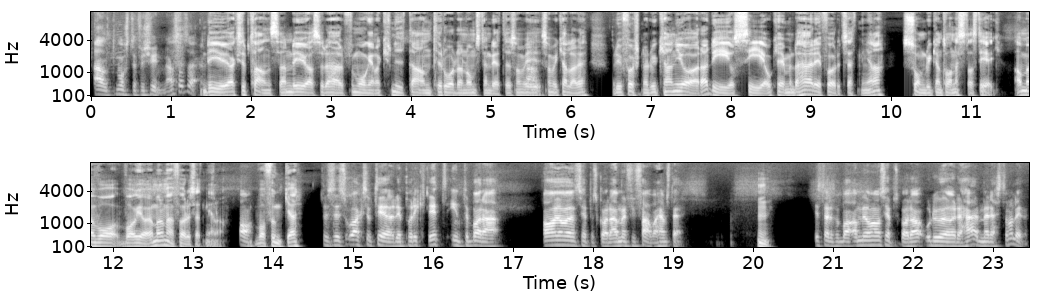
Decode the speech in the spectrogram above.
allt måste försvinna så att säga. Det är ju acceptansen, det är ju alltså det här förmågan att knyta an till rådande omständigheter som vi, Ja. som vi kallar det. Och det är först när du kan göra det och se, okej, men det här är förutsättningarna som du kan ta nästa steg. Ja, men vad, vad gör jag med de här förutsättningarna? Ja. Vad funkar? Precis, och acceptera det på riktigt. Inte bara, ja, jag har en CP-skada, men fy fan vad hemskt det är. Mm. Istället för bara, ja, men jag har en CP-skada och du gör det här med resten av livet.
